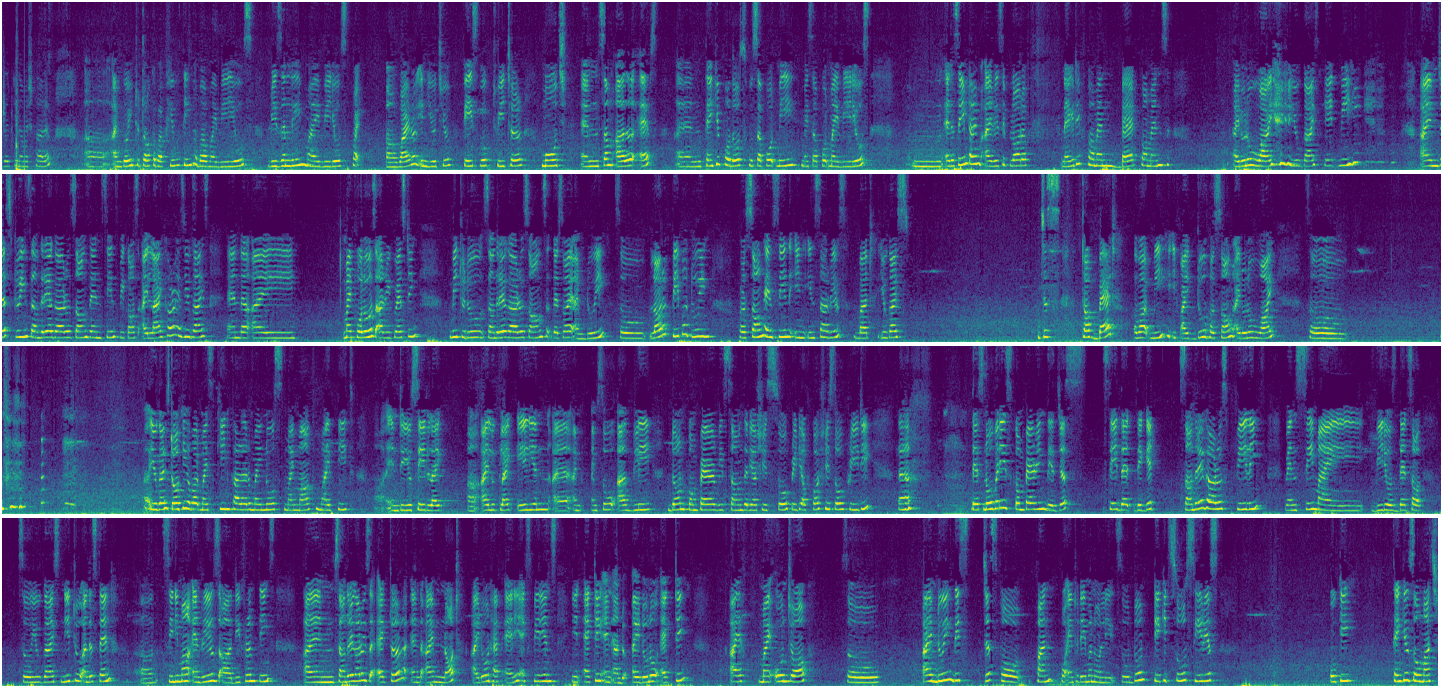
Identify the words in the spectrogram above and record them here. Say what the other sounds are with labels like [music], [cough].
Namaskaram. Uh, I'm going to talk about a few things about my videos. Recently, my videos quite uh, viral in YouTube, Facebook, Twitter, Moj, and some other apps. And thank you for those who support me, may support my videos. Um, at the same time, I receive lot of negative comment, bad comments. I don't know why [laughs] you guys hate me. I'm just doing Soundarya Garu songs and scenes because I like her as you guys. And uh, I my followers are requesting me to do Soundarya Garu songs. That's why I'm doing. So lot of people doing her song and scene in Insta Reels but you guys just talk bad about me if I do her song. I don't know why. So uh, you guys talking about my skin color my nose my mouth my teeth uh, and you say like uh, I look like alien. I, I'm, I'm so ugly. Don't compare with Soundarya she's so pretty. Of course she's so pretty. Uh, [laughs] there's nobody is comparing. They just say that they get Soundarya Garu's feelings when see my videos. That's all so you guys need to understand uh, cinema and reels are different things. I'm Soundarya Garu is an actor and I'm not. I don't have any experience in acting and I don't know acting. I have my own job. So I'm doing this just for fun for entertainment only. So don't take it so serious. Okay? Thank you so much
